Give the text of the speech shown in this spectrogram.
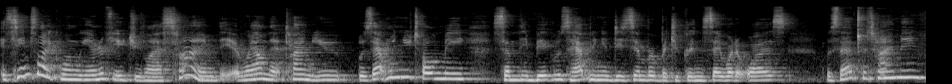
it seems like when we interviewed you last time, the, around that time you was that when you told me something big was happening in December, but you couldn't say what it was. Was that the timing?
